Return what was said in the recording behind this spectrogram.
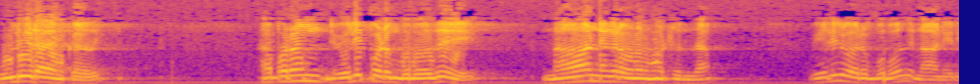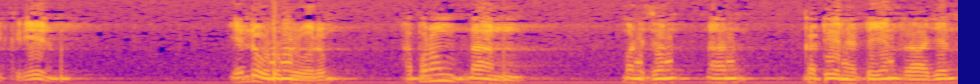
உள்ளீடாக இருக்கிறது. அப்புறம் வெளிப்படும் போது நான்ங்கிற உணர்வு மட்டும்தான். வெளியில் வரும்போது நான் இருக்கிறேன். என்ற உணர்வு வரும். அப்புறம் நான் மனுஷன் நான் கட்டிய நெட்டையன் ராஜன்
